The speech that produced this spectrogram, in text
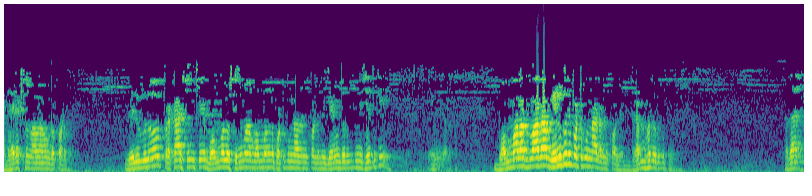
ఆ డైరెక్షన్ అలా ఉండకూడదు. వెలుగులో ప్రకాశించే బొమ్మలు సినిమా బొమ్మలను పట్టుకున్నారనుకోండి మీకేమి దొరుకుతుంది చేతికి? ఏమీ దొరకదు. బొమ్మల ద్వారా వెలుగుని పట్టుకున్నారనుకోండి బ్రహ్మ దొరుకుతుంది. కదా?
